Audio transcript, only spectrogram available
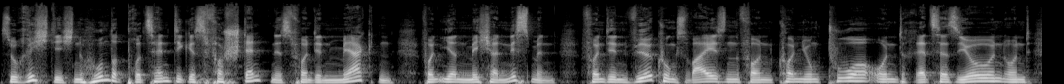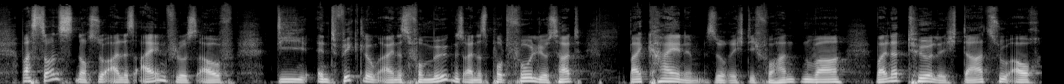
so richtig ein hundertprozentiges Verständnis von den Märkten, von ihren Mechanismen, von den Wirkungsweisen von Konjunktur und Rezession und was sonst noch so alles Einfluss auf die Entwicklung eines Vermögens, eines Portfolios hat, bei keinem so richtig vorhanden war, weil natürlich dazu auch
